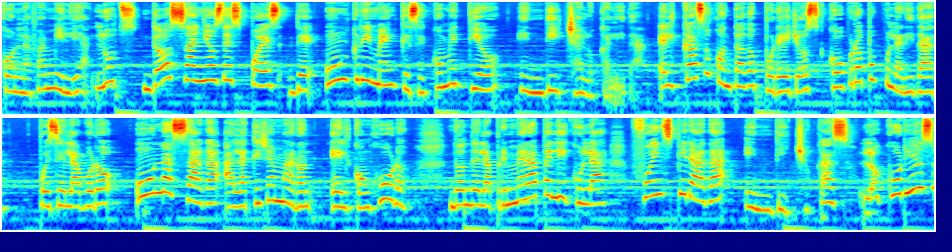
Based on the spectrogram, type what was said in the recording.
con la familia Lutz, dos años después de un crimen que se cometió en dicha localidad. El caso contado por ellos cobró popularidad pues elaboró una saga a la que llamaron El Conjuro, donde la primera película fue inspirada en dicho caso. Lo curioso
